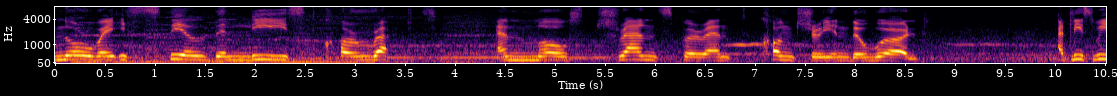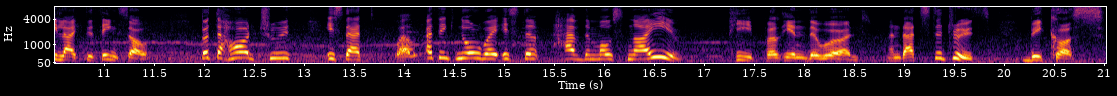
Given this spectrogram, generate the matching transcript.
Norway is still the least corrupt and most transparent country in the world. At least we like to think so. But the hard truth is that, well, I think Norway is the have the most naive people in the world, and that's the truth, because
